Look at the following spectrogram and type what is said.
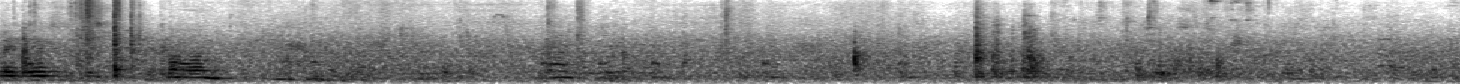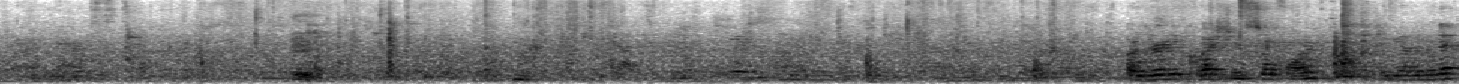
My voice is just gone. Are there any questions so far? We got a minute?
